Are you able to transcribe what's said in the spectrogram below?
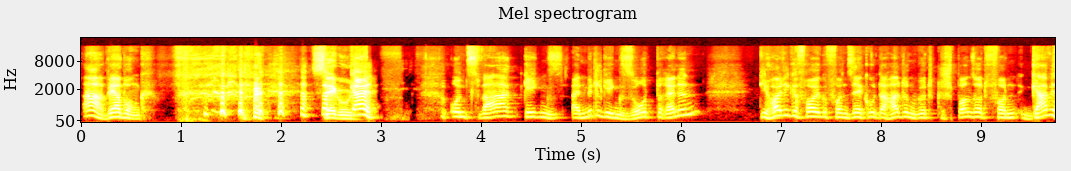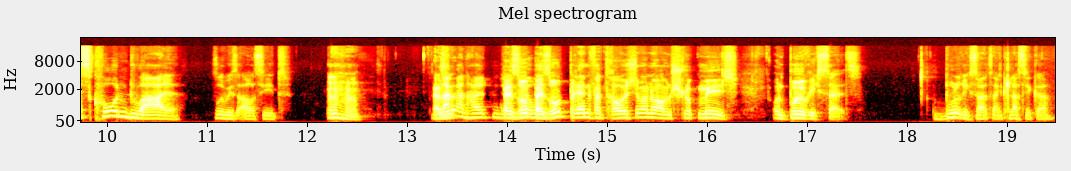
Ah, Werbung. Sehr gut. Geil. Und zwar gegen ein Mittel gegen Sodbrennen. Die heutige Folge von Sehr gute Unterhaltung wird gesponsert von Gaviscon Dual, so wie es aussieht. Mhm. Also Langanhaltende bei, so, bei. Sodbrennen vertraue ich immer nur auf einen Schluck Milch und Bullrichsalz. Bullrichsalz, ein Klassiker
